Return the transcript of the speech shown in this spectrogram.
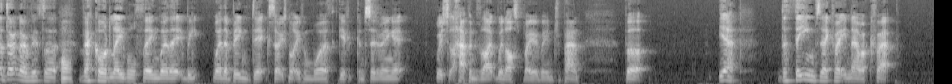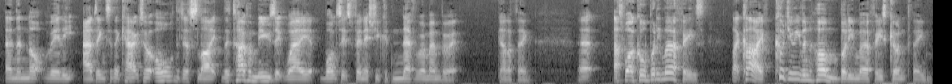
I don't know if it's a record label thing where they be where they're being dicks, so it's not even worth give, considering it, which happened with, like Will Ospreay over in Japan. But yeah, the themes they're creating now are crap, and they're not really adding to the character at all. They're just like the type of music where once it's finished, you could never remember it, kind of thing. Uh, that's what I call Buddy Murphy's. Like Clive, could you even hum Buddy Murphy's current theme?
